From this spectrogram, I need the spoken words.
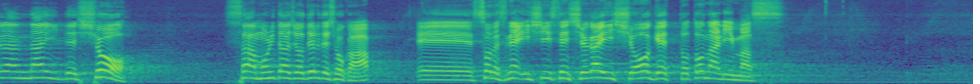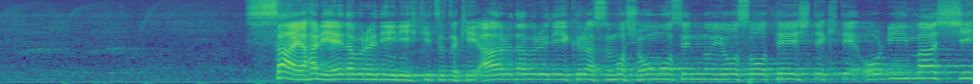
らないでしょう。さあモニター上出るでしょうか、えー、そうですね。石井選手が1勝ゲットとなります。さあやはり AWD に引き続き RWD クラスも消耗戦の様相を呈してきておりまし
